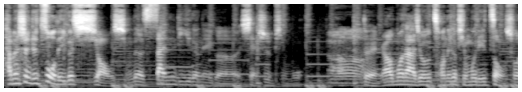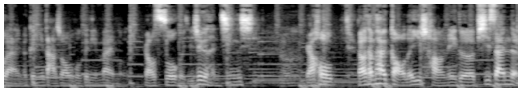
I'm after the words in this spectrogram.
他们甚至做了一个小型的 3D 的那个显示屏幕，啊，对，然后莫娜就从那个屏幕里走出来，然后跟你打招呼，跟你卖萌，然后缩回去，这个很惊喜。然后，然后他们还搞了一场那个 P 三的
